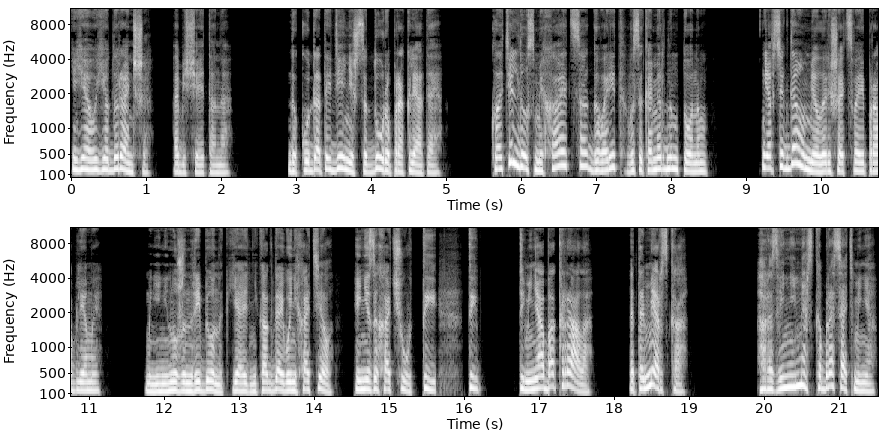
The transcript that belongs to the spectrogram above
Я уеду раньше, обещает она. Да куда ты денешься, дура проклятая? Клотильда усмехается, говорит высокомерным тоном. «Я всегда умела решать свои проблемы. Мне не нужен ребенок, я никогда его не хотел и не захочу. Ты, ты, ты меня обокрала. Это мерзко». «А разве не мерзко бросать меня?»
